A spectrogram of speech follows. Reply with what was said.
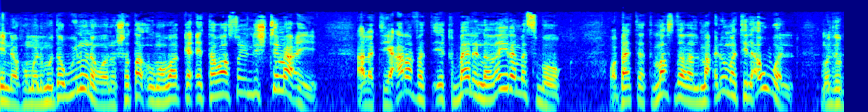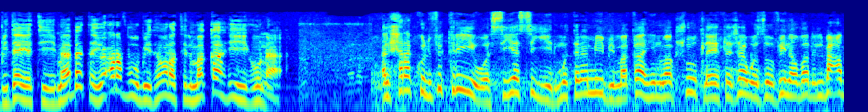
إنهم المدونون ونشطاء مواقع التواصل الاجتماعي التي عرفت إقبالا غير مسبوق. وباتت مصدر المعلومة الأول منذ بداية ما بات يعرف بثورة المقاهي هنا. الحراك الفكري والسياسي المتنمي بمقاهي نواكشوط لا يتجاوز في نظر البعض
